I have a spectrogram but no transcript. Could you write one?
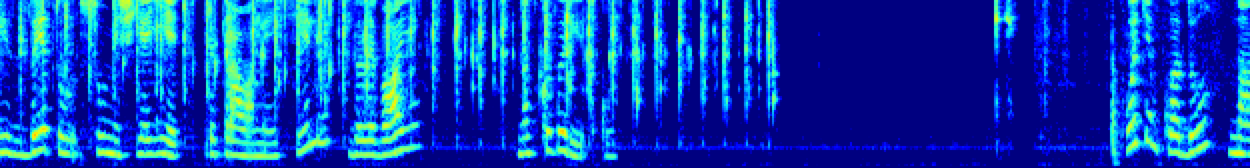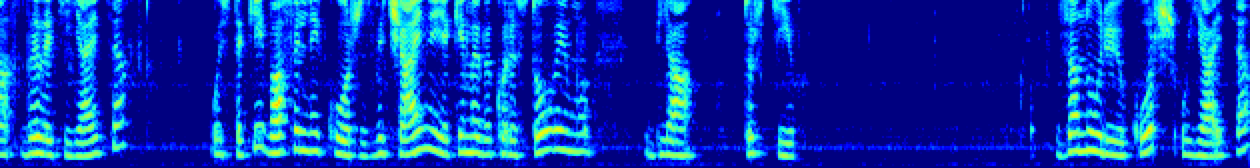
І збиту суміш яєць з приправами і сіллю виливаю на сковорідку. Потім кладу на вилиті яйця ось такий вафельний корж, звичайний, який ми використовуємо для тортів. Занурюю корж у яйця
